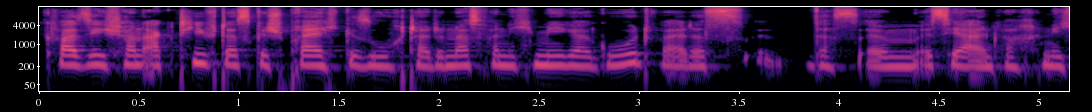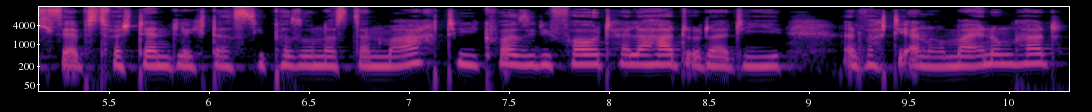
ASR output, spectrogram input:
quasi schon aktiv das Gespräch gesucht hat. Und das fand ich mega gut, weil das, das ähm, ist ja einfach nicht selbstverständlich, dass die Person das dann macht, die quasi die Vorurteile hat oder die einfach die andere Meinung hat.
